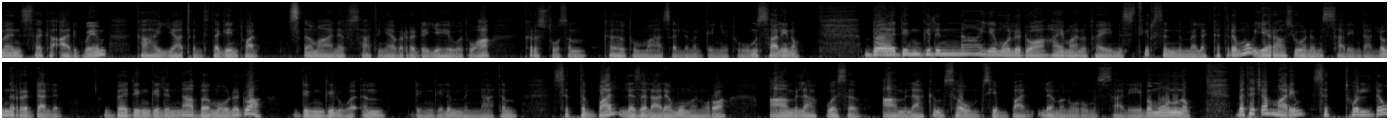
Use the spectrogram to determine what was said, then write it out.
መንሰከ አድግ ወይም ከአህያ አጥንት ተገኝቷል። ጽማ ነፍሳትን ያበረደ የሕይወት ውሃ ክርስቶስም ከእህቱም ማኅፀን ለመገኘቱ ምሳሌ ነው። በድንግልና የመውለዷ ሃይማኖታዊ ምስጢር ስንመለከት ደግሞ የራሱ የሆነ ምሳሌ እንዳለው እንረዳለን። በድንግልና በመውለዷ ድንግል ወእም ድንግልም እናትም ስትባል ለዘላለሙ መኖሯ አምላክ ወሰብ አምላክም ሰውም ሲባል ለመኖሩ ምሳሌ በመሆኑ ነው። በተጨማሪም ስትወልደው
